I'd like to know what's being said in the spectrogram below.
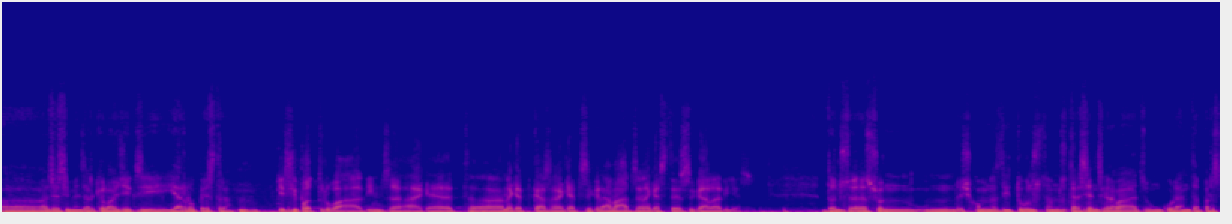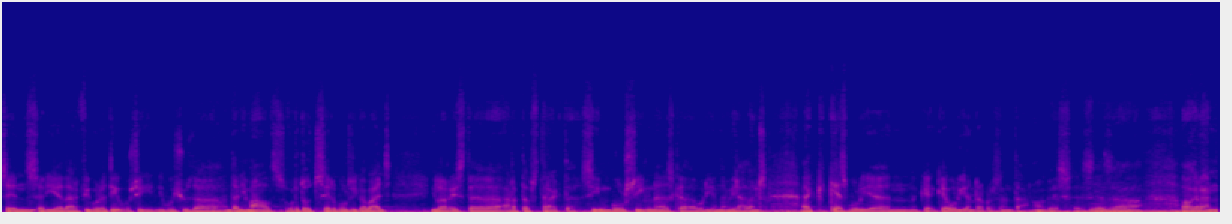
a jaciments arqueològics i, i art rupestre. Mm -hmm. Què s'hi pot trobar dins aquest, en aquest cas, en aquests gravats, en aquestes galeries? Doncs eh, són, un, això com has dit tu, uns, uns 300 gravats, un 40% seria d'art figuratiu, o sigui, dibuixos d'animals, sobretot cèrvols i cavalls, i la resta art abstracte, símbols, signes, que hauríem de mirar doncs, a què, es volien, què, què volien representar, no? que és, és, és el, el gran,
